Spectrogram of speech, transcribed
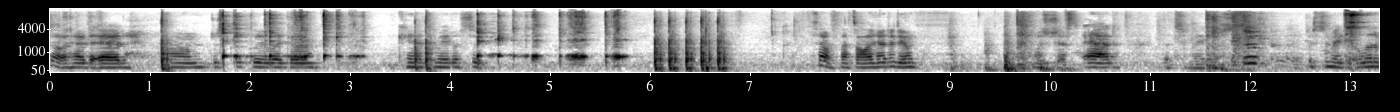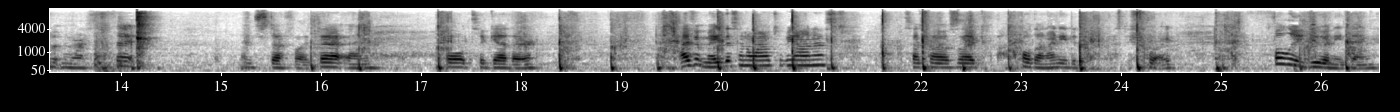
So I had to add um, just quickly like a can of tomato soup. So that's all I had to do was just add the tomato soup just to make it a little bit more thick and stuff like that and hold together. I haven't made this in a while to be honest. So that's why I was like, hold on, I need to check this before I fully do anything.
